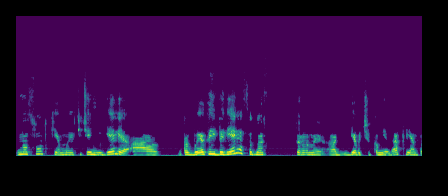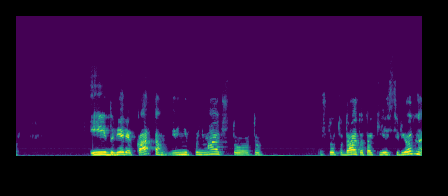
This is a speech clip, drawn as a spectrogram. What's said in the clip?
на сутки, мы в течение недели, а как бы это и доверие, с одной стороны, а, девочек ко мне, да, клиентов, и доверие к картам, и они понимают, что это что-то, да, это так есть серьезно,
